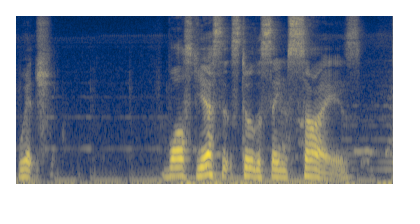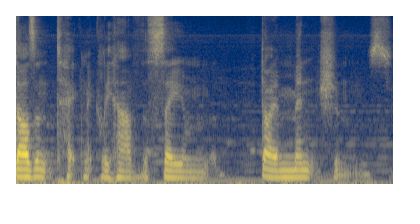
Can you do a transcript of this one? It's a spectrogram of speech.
Which, whilst yes, it's still the same size, doesn't technically have the same dimensions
